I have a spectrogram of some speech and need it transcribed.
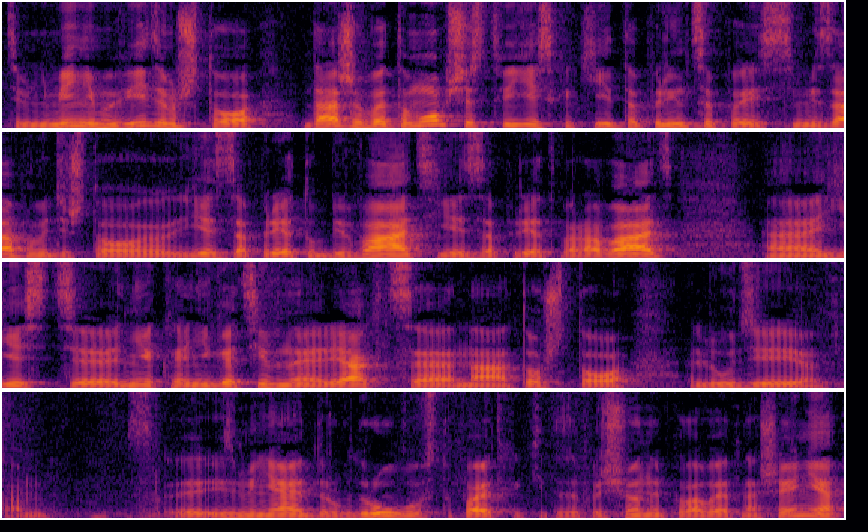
тем не менее мы видим, что даже в этом обществе есть какие-то принципы из семи заповедей, что есть запрет убивать, есть запрет воровать, э, есть э, некая негативная реакция на то, что люди там, э, изменяют друг другу, вступают в какие-то запрещенные половые отношения.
